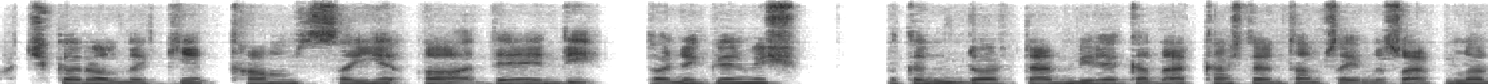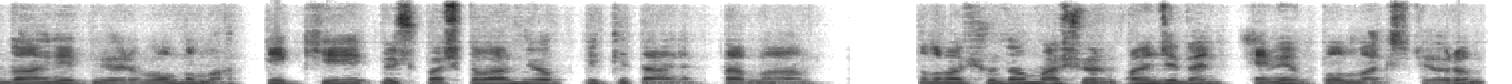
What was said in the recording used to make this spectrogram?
açık aralığındaki tam sayı A, D, D. Örnek vermiş. Bakın 4'ten 1'e kadar kaç tane tam sayımız var? Bunları dahil etmiyorum. Oldu mu? 2, 3. Başka var mı? Yok. 2 tane. Tamam. O zaman şuradan başlıyorum. Önce ben M'i bulmak istiyorum.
